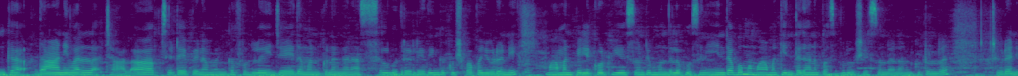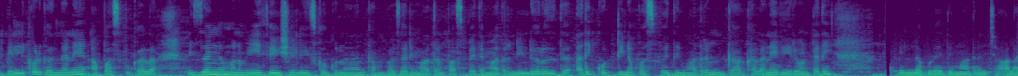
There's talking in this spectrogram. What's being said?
ఇంకా దానివల్ల చాలా అప్సెట్ అయిపోయినాం. ఇంకా ఫుల్ ఎంజాయ్ చేద్దాం అనుకున్నాం కానీ అస్సలు కుదరలేదు. ఇంకా కుష్పప్ప చూడండి మామని పెళ్ళి కొడుకు చేస్తుంటే ముందులో కూర్చొని ఏంటబ్బా మా మామకి ఇంతగానో పసుపు రూషేస్తున్నాను అనుకుంటున్నారా చూడండి. చూడండి. పెళ్ళి కొడుకు అనగానే ఆ పసుపు కళ. నిజంగా మనం ఏ ఫేషియల్ వేసుకోకున్నా కానీ కంపల్సరీ మాత్రం పసుపు అయితే మాత్రం నిండు రుద్దుతుంది అది కొట్టిన పసుపు అయితే మాత్రం ఇంకా ఆ కళనే వేరే ఉంటుంది. పెళ్ళప్పుడు అయితే మాత్రం చాలా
